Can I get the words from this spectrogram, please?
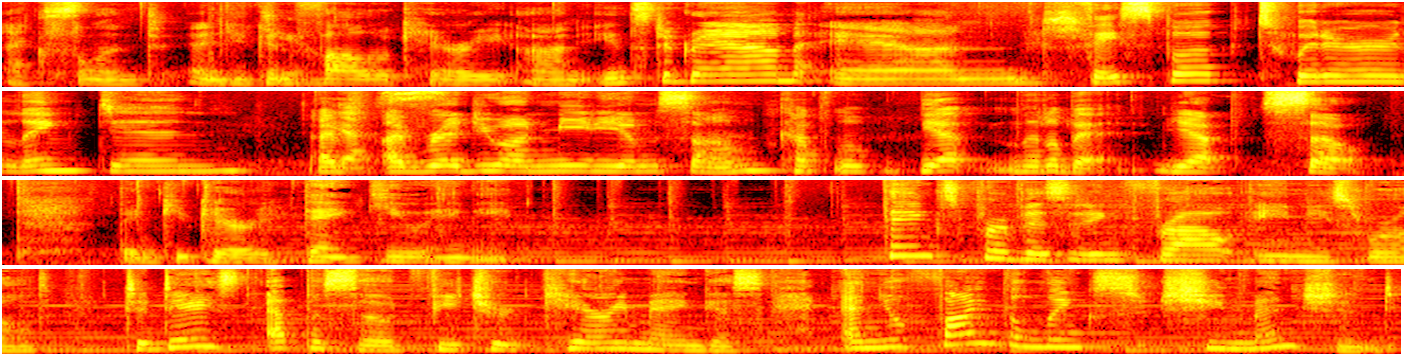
Excellent. And you can you. follow Carrie on Instagram and Facebook, Twitter, LinkedIn. I've, yes. I've read you on Medium some. couple. Yep, a little bit. Yep. So thank you, Carrie. Thank you, Amy. Thanks for visiting Frau Amy's World. Today's episode featured Carrie Mangus, and you'll find the links she mentioned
